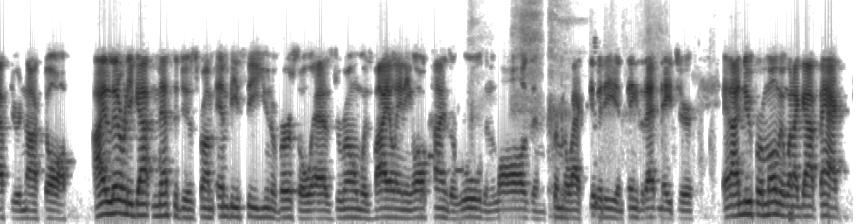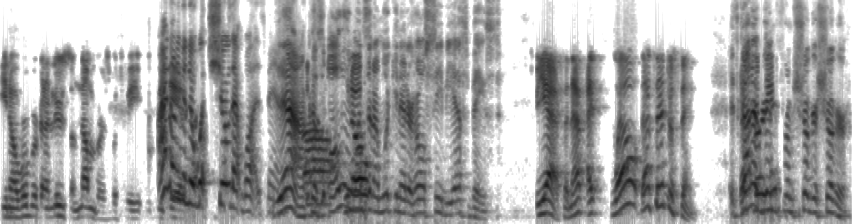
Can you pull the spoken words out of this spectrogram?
after you're knocked off. I literally got messages from NBC Universal as Jerome was violating all kinds of rules and laws and criminal activity and things of that nature. And I knew for a moment when I got back, you know, we were going to lose some numbers, which we. I don't even know what show that was, man. yeah, because Uh, all of the you ones that I'm looking at are all CBS based. Yes, and that I, well, that's interesting. It's That's got to have very- been from Sugar Sugar.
